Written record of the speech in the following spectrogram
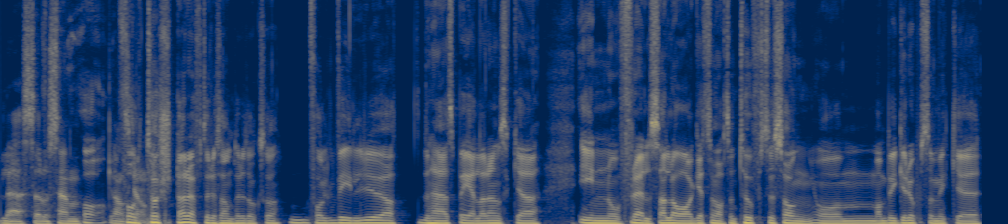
läser och sen Ja, granskar folk dem. törstar efter det samtidigt också. Folk vill ju att den här spelaren ska in och frälsa laget som har haft en tuff säsong och man bygger upp så mycket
